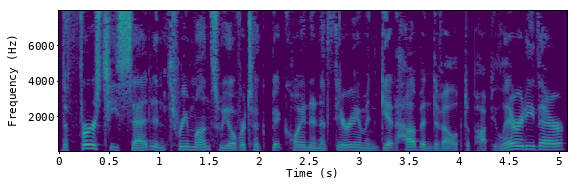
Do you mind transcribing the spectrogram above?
The first, he said, in three months we overtook Bitcoin and Ethereum and GitHub and developed a popularity there.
